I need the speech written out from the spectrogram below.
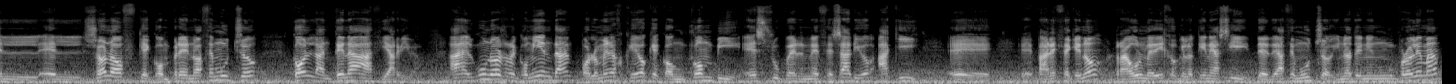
el, el Sonoff que compré no hace mucho, con la antena hacia arriba. Algunos recomiendan, por lo menos creo que con combi es súper necesario. Aquí eh, eh, parece que no. Raúl me dijo que lo tiene así desde hace mucho y no tiene ningún problema.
